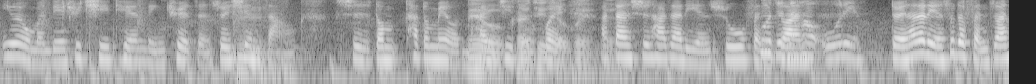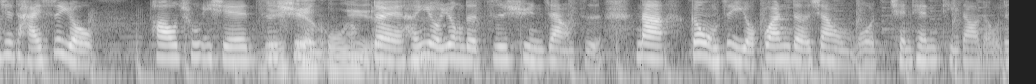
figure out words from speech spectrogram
因为我们连续七天零确诊，所以县长是都他都没有开记者会啊，但是他在脸书粉砖。对，他在脸书的粉砖其实还是有抛出一些资讯，呼吁了，对，很嗯有用的资讯这样子。那跟我们自己有关的，像我前天提到的，我的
